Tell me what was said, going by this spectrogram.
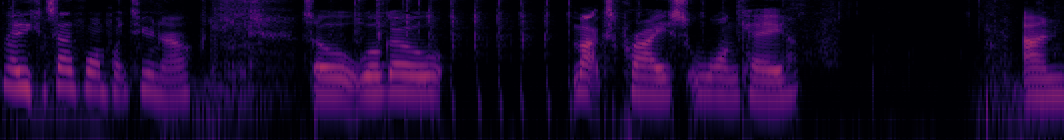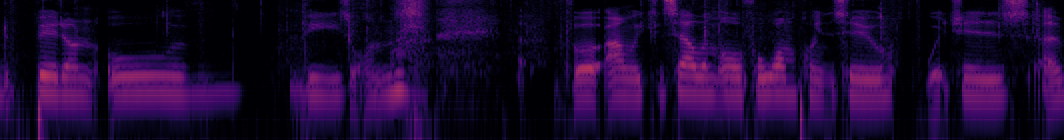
no, you can sell for 1.2 now. So we'll go max price 1k and bid on all of these ones. for and we can sell them all for 1.2, which is a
